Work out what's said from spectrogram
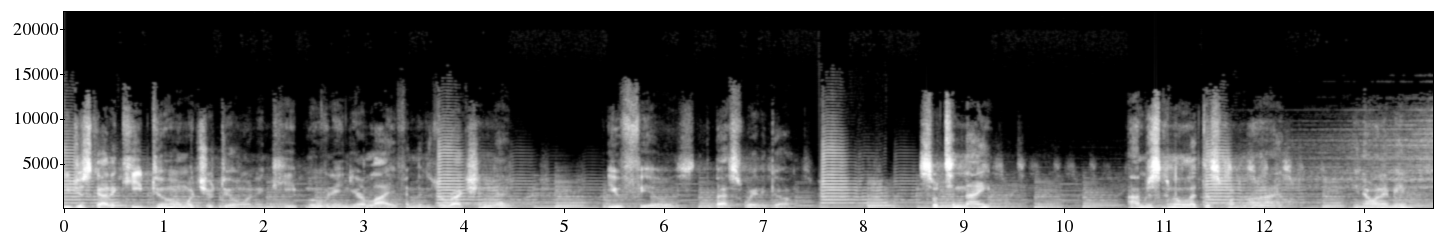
you just got to keep doing what you're doing and keep moving in your life in the direction that you feel is the best way to go. So tonight, I'm just going to let this one ride. You know what I mean?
